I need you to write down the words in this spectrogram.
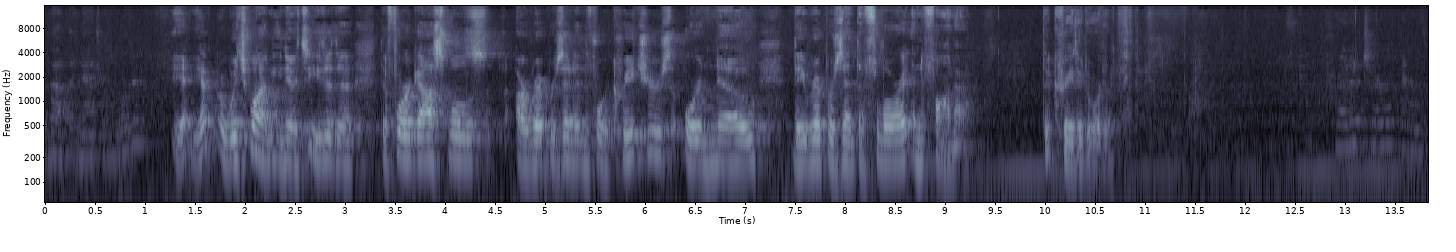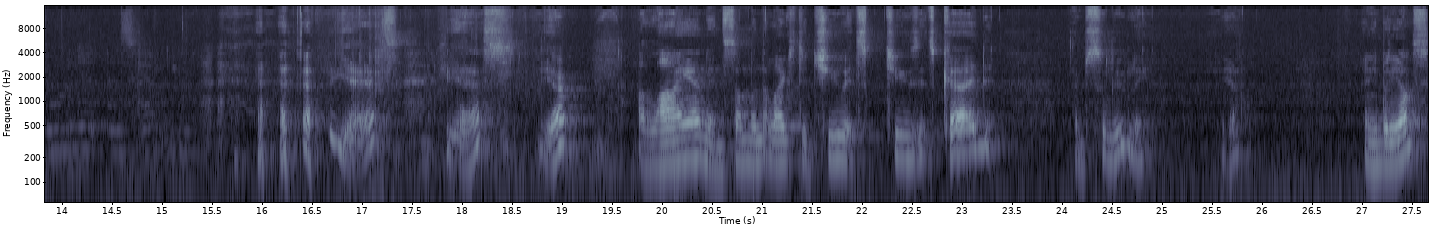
About the natural order? Yeah, yep. Or which one? You know, it's either the, the four gospels are represented in the four creatures, or no, they represent the flora and fauna, the created order. Predator and a ruminant and scavenger. yes, yes, yep. A lion and someone that likes to chew its chews its cud. Absolutely. Yeah. Anybody else?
